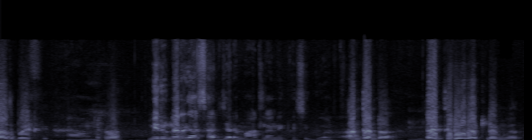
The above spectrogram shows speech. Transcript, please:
రాదు బయటికి. మీరు ఉన్నారు కదా సార్ జర మాట్లాడడానికి సిగ్గుపడుతుంది అంతేంట ఏ తిరిగి అట్లేం కాదు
